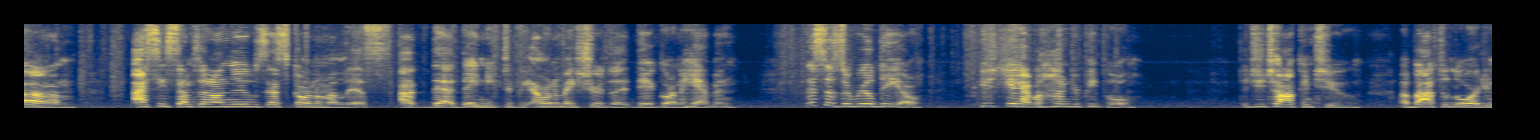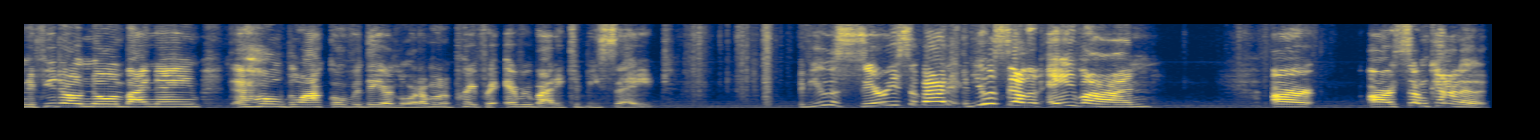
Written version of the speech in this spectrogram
um, I see something on news that's going on my list I, that they need to be. I want to make sure that they're going to heaven. This is a real deal. You should have a hundred people that you're talking to about the Lord. And if you don't know him by name, that whole block over there, Lord, I want to pray for everybody to be saved. If you were serious about it, if you were selling Avon or or some kind of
